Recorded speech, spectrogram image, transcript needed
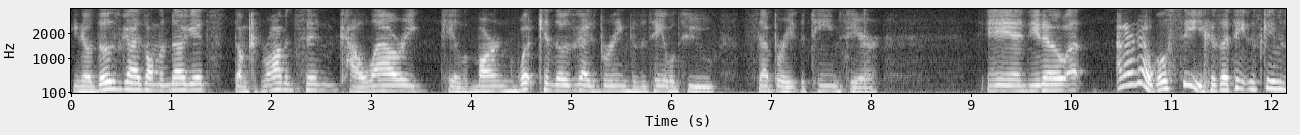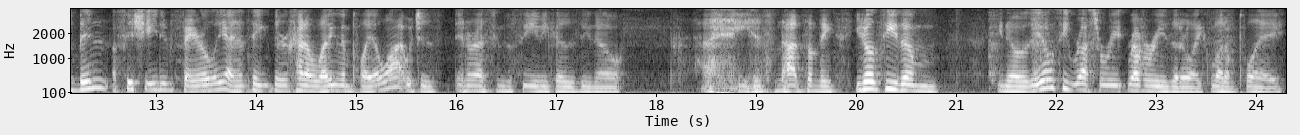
you know, those guys on the Nuggets, Duncan Robinson, Kyle Lowry, Caleb Martin. What can those guys bring to the table to separate the teams here? And you know, I, I don't know. We'll see because I think this game has been officiated fairly. I think they're kind of letting them play a lot, which is interesting to see because you know it's not something you don't see them. You know, they don't see referees that are like let them play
